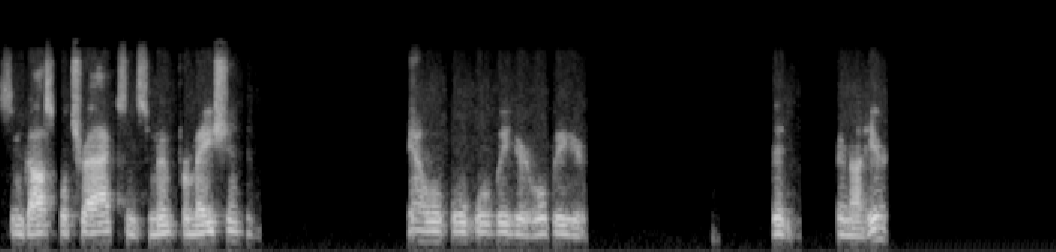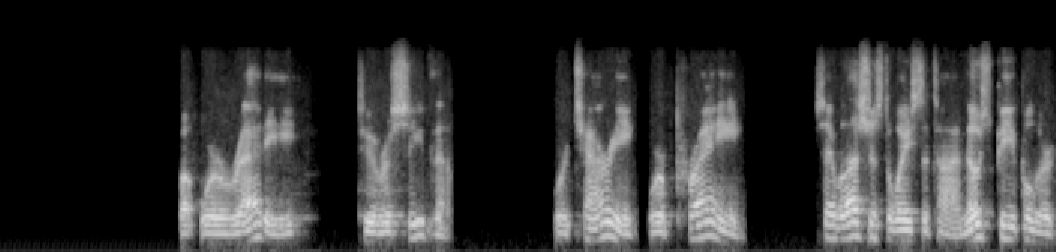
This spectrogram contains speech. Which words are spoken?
some gospel tracts and some information. Yeah, we'll, we'll, we'll be here. We'll be here. They, they're not here. But we're ready to receive them. We're tarrying. We're praying. Say, well, that's just a waste of time. Those people are,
